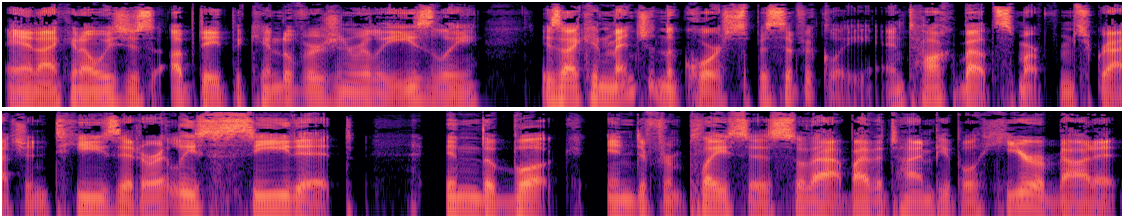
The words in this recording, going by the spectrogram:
and I can always just update the Kindle version really easily, is I can mention the course specifically and talk about Smart from Scratch and tease it or at least seed it in the book in different places so that by the time people hear about it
